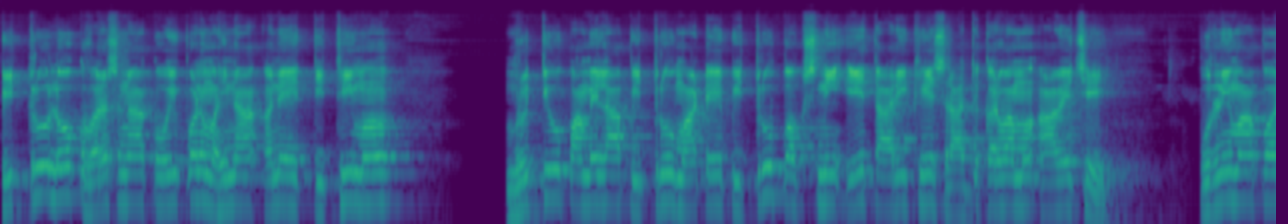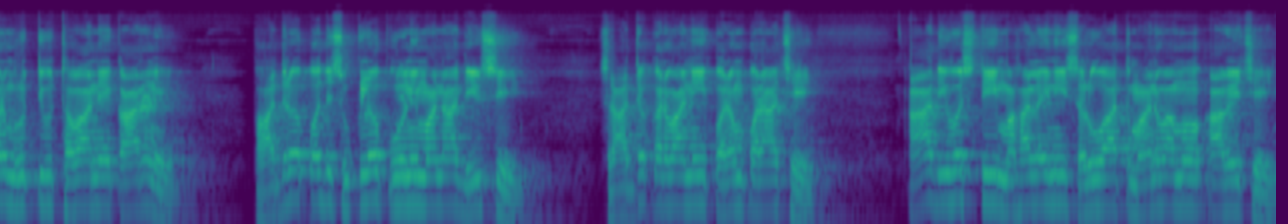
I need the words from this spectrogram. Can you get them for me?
પિતૃલોક વર્ષના કોઈ પણ મહિના અને તિથિમાં મૃત્યુ પામેલા પિતૃ માટે પિતૃપક્ષની એ તારીખે શ્રાદ્ધ કરવામાં આવે છે. પૂર્ણિમા પર મૃત્યુ થવાને કારણે ભાદ્રપદ શુક્લ પૂર્ણિમાના દિવસે શ્રાદ્ધ કરવાની પરંપરા છે. આ દિવસથી મહાલયની શરૂઆત માનવામાં આવે છે.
